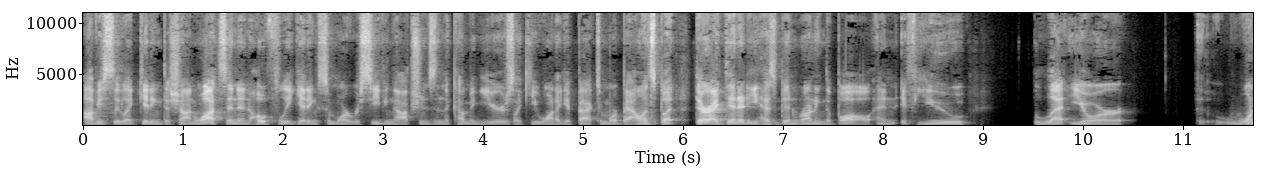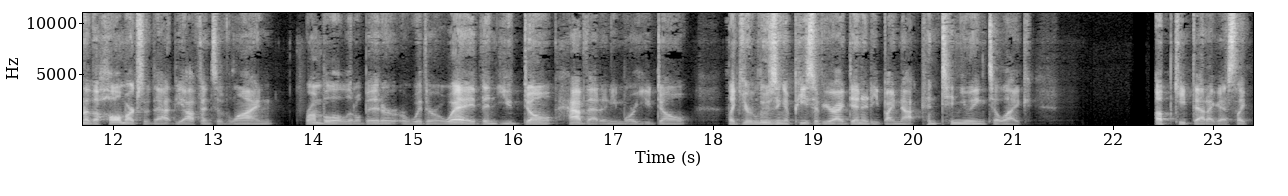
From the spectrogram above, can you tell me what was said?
obviously like getting Deshaun Watson and hopefully getting some more receiving options in the coming years. Like you want to get back to more balance, but their identity has been running the ball. And if you let your one of the hallmarks of that, the offensive line, crumble a little bit or, or wither away, then you don't have that anymore. You don't like you're losing a piece of your identity by not continuing to like upkeep that, I guess, like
